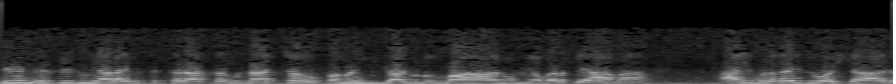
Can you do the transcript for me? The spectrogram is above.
ግን እዚህ ዱኒያ ላይ ብትከራከሩላቸው ፈመን ዩጃድሉላህ አንሁም የውም አሊሙ ልገይቢ ወሻሃዳ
